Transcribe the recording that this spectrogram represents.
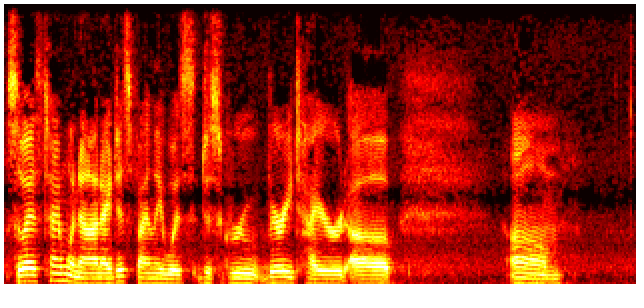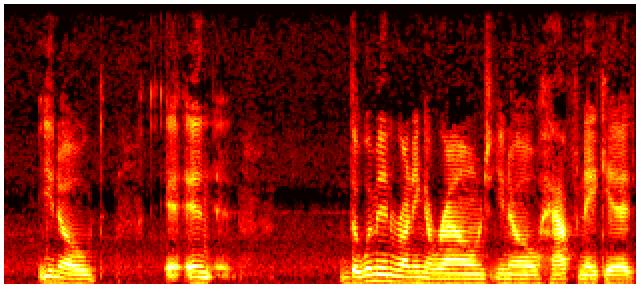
so as time went on I just finally was just grew very tired of um you know and the women running around, you know, half naked,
